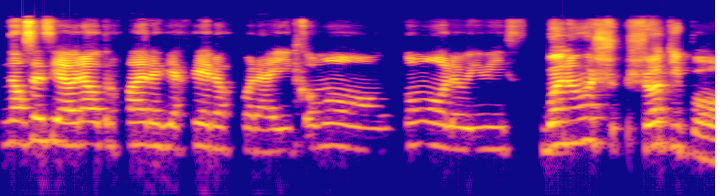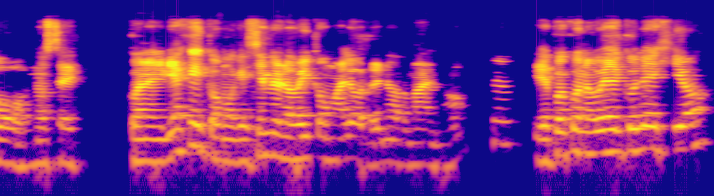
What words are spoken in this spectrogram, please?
no sé si habrá otros padres viajeros por ahí. ¿Cómo, cómo lo vivís? Bueno, yo, tipo, no sé, con el viaje como que siempre lo vi como algo re normal, ¿no? Mm. Y después cuando voy al colegio,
